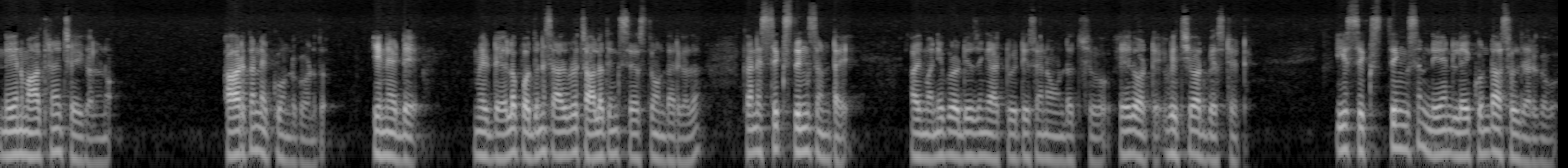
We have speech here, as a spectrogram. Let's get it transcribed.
నేను మాత్రమే చేయగలను. ఆరు కన్నా ఎక్కువ ఉండకూడదు. ఇన్ ఏ డే మీరు డేలో పొద్దున్న సాయంత్రం చాలా థింగ్స్ చేస్తూ ఉంటారు కదా. కానీ సిక్స్ థింగ్స్ ఉంటాయి. అది మనీ ప్రొడ్యూసింగ్ యాక్టివిటీస్ అయినా ఉండొచ్చు ఏదో ఒకటి విచ్ యువర్ బెస్ట్ ఎట్ ఈ సిక్స్ థింగ్స్ నేను లేకుండా అసలు జరగవు.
